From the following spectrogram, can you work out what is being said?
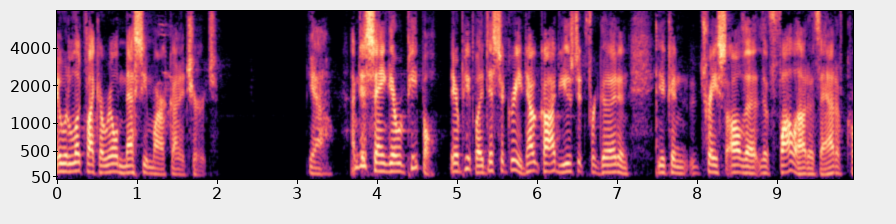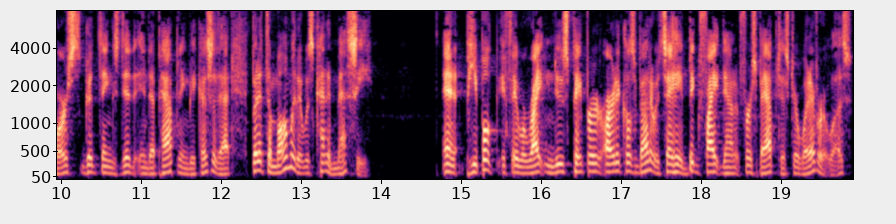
It would look like a real messy mark on a church. Yeah. I'm just saying there were people. There were people. I disagreed. Now, God used it for good, and you can trace all the, the fallout of that, of course. Good things did end up happening because of that. But at the moment, it was kind of messy. And people, if they were writing newspaper articles about it, would say, hey, big fight down at First Baptist or whatever it was.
